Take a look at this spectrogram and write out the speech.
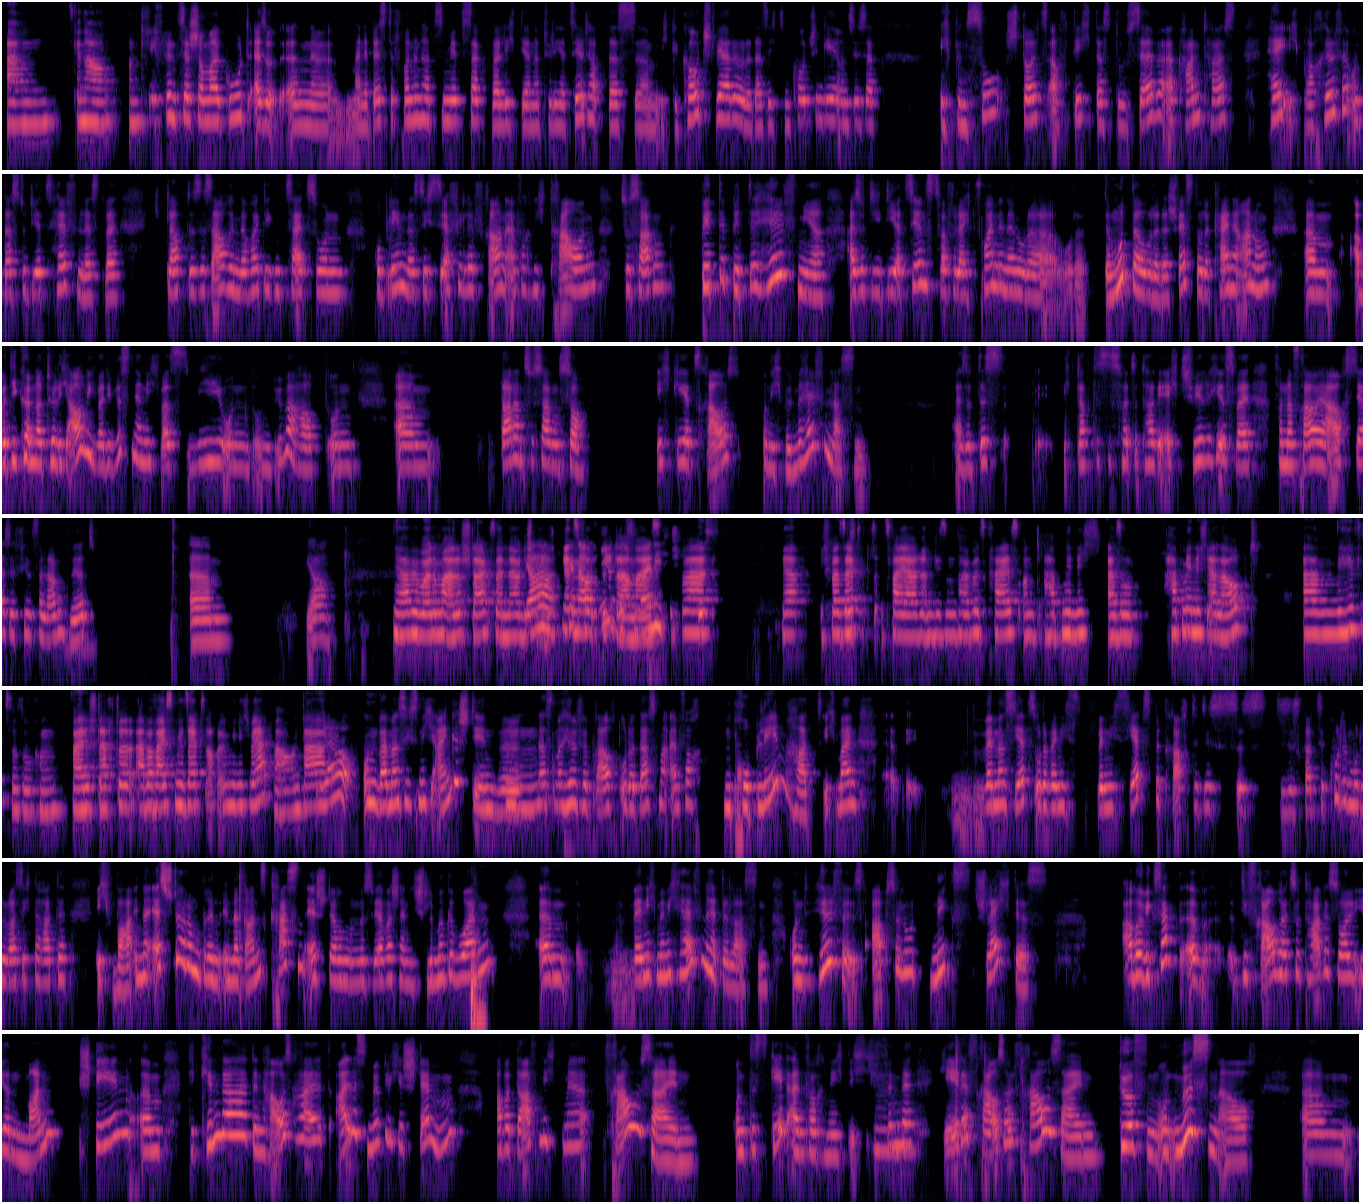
Ähm, genau. Und ich finde es ja schon mal gut. Also äh, meine beste Freundin hat zu mir gesagt, weil ich dir natürlich erzählt habe, dass ähm, ich gecoacht werde oder dass ich zum Coaching gehe. Und sie sagt, ich bin so stolz auf dich, dass du selber erkannt hast, hey, ich brauche Hilfe und dass du dir jetzt helfen lässt, weil ich glaube, das ist auch in der heutigen Zeit so ein Problem, dass sich sehr viele Frauen einfach nicht trauen zu sagen, bitte, bitte hilf mir. Also die, die erzählen es zwar vielleicht Freundinnen oder, oder der Mutter oder der Schwester oder keine Ahnung, ähm, aber die können natürlich auch nicht, weil die wissen ja nicht, was, wie und, und überhaupt. Und ähm, da dann zu sagen, so, ich gehe jetzt raus und ich will mir helfen lassen. Also das, ich glaube, dass es heutzutage echt schwierig ist, weil von der Frau ja auch sehr, sehr viel verlangt wird. Ähm, ja, ja, wir wollen immer alle stark sein. Ne? Und ja, ich, ich genau, von mir damals. Ich. ich. war, das, ja, ich war selbst zwei Jahre in diesem Teufelskreis und habe mir nicht, also habe mir nicht erlaubt, ähm, mir Hilfe zu suchen, weil ich dachte, aber weil es mir selbst auch irgendwie nicht wert war. Und da ja, und weil man sich nicht eingestehen will, mhm. dass man Hilfe braucht oder dass man einfach ein Problem hat. Ich meine, äh, wenn man es jetzt oder wenn ich es wenn jetzt betrachte, dieses, dieses ganze Kuddelmuddel, was ich da hatte, ich war in einer Essstörung drin, in einer ganz krassen Essstörung und es wäre wahrscheinlich schlimmer geworden, ähm, wenn ich mir nicht helfen hätte lassen. Und Hilfe ist absolut nichts Schlechtes. Aber wie gesagt, äh, die Frau heutzutage soll ihren Mann stehen, ähm, die Kinder, den Haushalt, alles Mögliche stemmen aber darf nicht mehr Frau sein. Und das geht einfach nicht. Ich mhm. finde, jede Frau soll Frau sein dürfen und müssen auch. Ähm,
